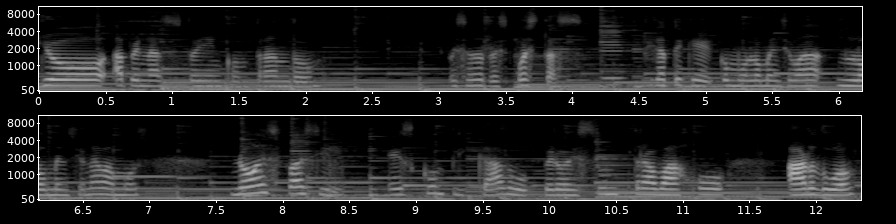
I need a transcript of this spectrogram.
Yo apenas estoy encontrando esas respuestas. Fíjate que como lo, mencionábamos, no es fácil, es complicado, pero es un trabajo arduo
